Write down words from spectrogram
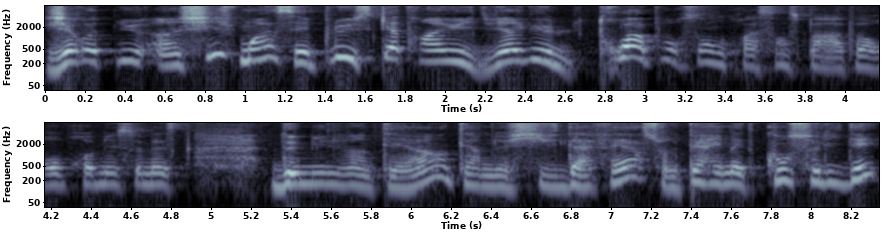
J'ai retenu un chiffre, moi, c'est plus 88,3% de croissance par rapport au premier semestre 2021 en termes de chiffre d'affaires sur le périmètre consolidé.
